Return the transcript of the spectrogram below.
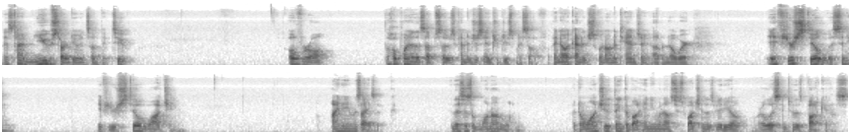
It's time you start doing something too. Overall, the whole point of this episode is kind of just introduce myself. I know I kind of just went on a tangent out of nowhere. If you're still listening, if you're still watching, my name is Isaac, and this is a one on one. I don't want you to think about anyone else who's watching this video or listening to this podcast.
